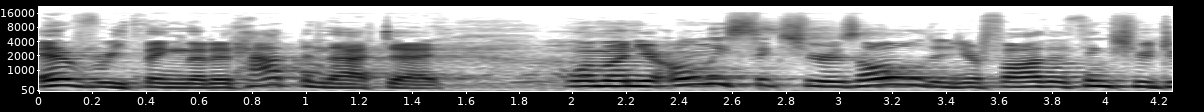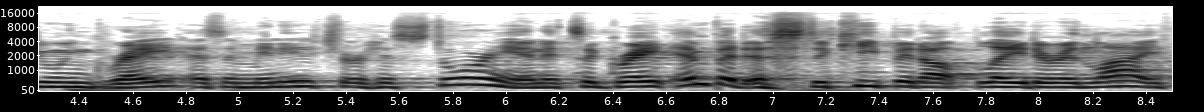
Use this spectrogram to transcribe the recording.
everything that had happened that day. Well, when you're only six years old and your father thinks you're doing great as a miniature historian, it's a great impetus to keep it up later in life.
